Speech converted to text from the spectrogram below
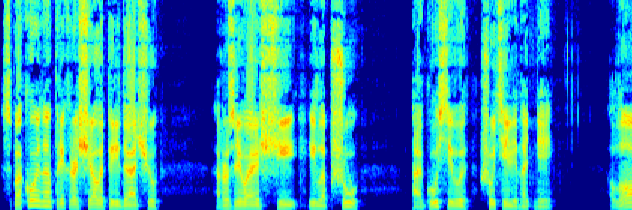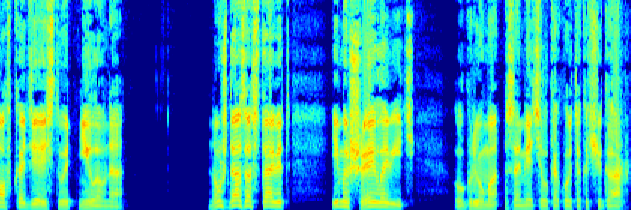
спокойно прекращала передачу, разливая щи и лапшу, а Гусевы шутили над ней. «Ловко действует Ниловна. Нужда заставит и мышей ловить», — угрюмо заметил какой-то кочегар.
